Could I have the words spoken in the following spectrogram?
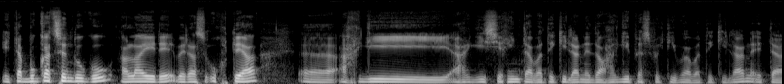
Eta bukatzen dugu, hala ere, beraz urtea, uh, argi, argi zirinta batek ilan edo argi perspektiba batek ilan, eta,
